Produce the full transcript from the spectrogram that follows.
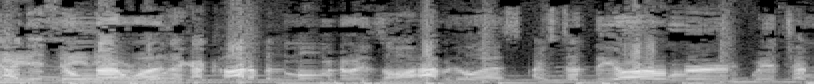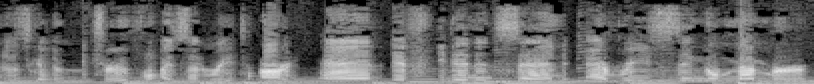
I, I didn't know who I was. I got caught up in the moment. It was all happened to us. I said the R word, which I'm just gonna be truthful. I said retard. And if he didn't send every single member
